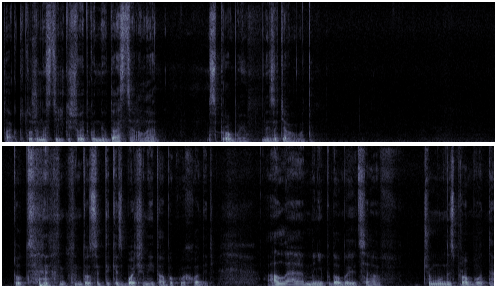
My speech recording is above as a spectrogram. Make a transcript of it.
Так, тут уже настільки швидко не вдасться, але спробую не затягувати. Тут досить таки збочений тапок виходить. Але мені подобається, чому не спробувати.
